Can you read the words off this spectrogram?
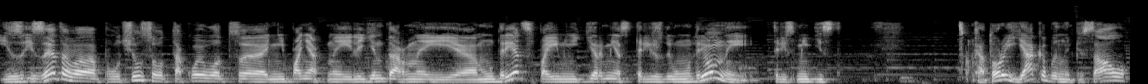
из, из этого получился вот такой вот э, непонятный легендарный э, мудрец по имени Гермес Трижды Умудренный, Трисмегист, который якобы написал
